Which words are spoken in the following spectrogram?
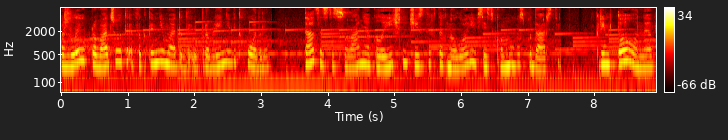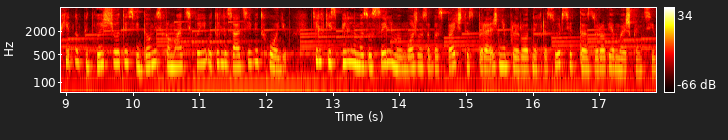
важливо впроваджувати ефективні методи управління відходами та застосування екологічно чистих технологій в сільському господарстві. Крім того, необхідно підвищувати свідомість громадської утилізації відходів. Тільки спільними зусиллями можна забезпечити збереження природних ресурсів та здоров'я мешканців.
